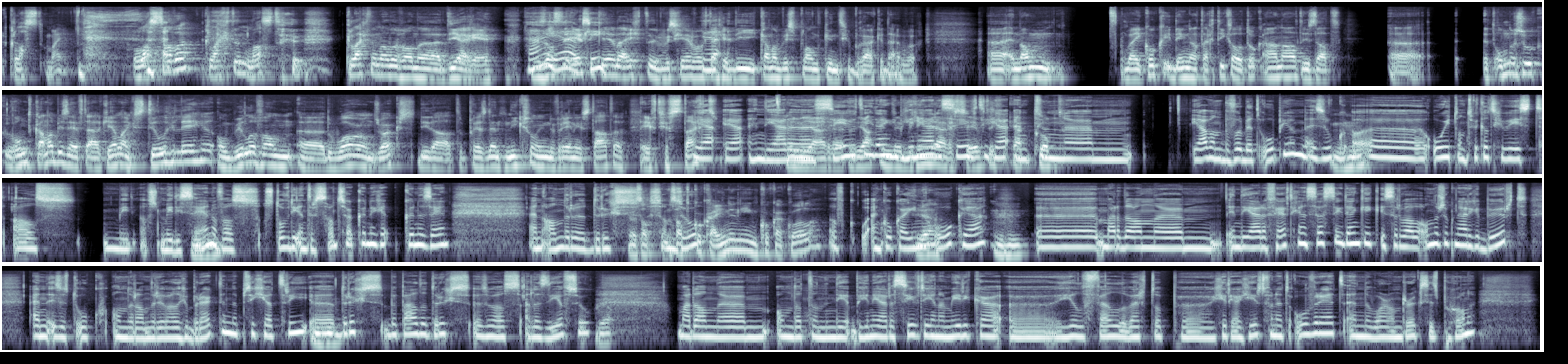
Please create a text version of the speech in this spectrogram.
lacht, my, last hadden, klachten, last, klachten hadden van uh, diarree. Ah, dus dat is ja, de eerste okay. keer dat echt beschreven wordt ja. dat je die cannabisplant kunt gebruiken daarvoor. Uh, en dan, wat ik ook, ik denk dat het artikel het ook aanhaalt, is dat het onderzoek rond cannabis heeft eigenlijk heel lang stilgelegen omwille van uh, de war on drugs, die dat de president Nixon in de Verenigde Staten heeft gestart. Ja, ja in de jaren, in de jaren 70, ja, denk ik, begin, begin jaren 70. 70 ja. En toen, um, ja, want bijvoorbeeld opium is ook mm -hmm. uh, ooit ontwikkeld geweest als als medicijn mm. of als stof die interessant zou kunnen, kunnen zijn. En andere drugs er zat, soms zat ook. cocaïne niet in Coca-Cola? Of, en cocaïne ja. ook, ja. Mm -hmm. uh, maar dan um, in de jaren 50 en 60, denk ik, is er wel onderzoek naar gebeurd. En is het ook onder andere wel gebruikt in de psychiatrie, mm -hmm. uh, drugs, bepaalde drugs, zoals LSD of zo. Ja. Maar dan, um, omdat dan in de begin jaren 70 in Amerika heel fel werd op gereageerd vanuit de overheid en de war on drugs is begonnen,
